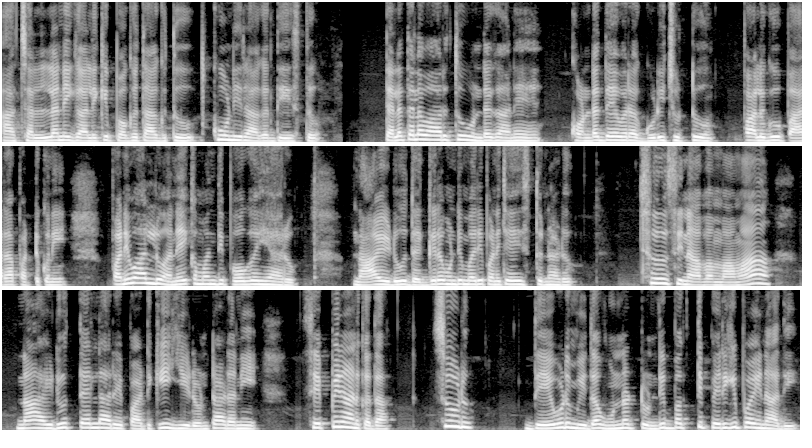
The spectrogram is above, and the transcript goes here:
ఆ చల్లని గాలికి పొగ తాగుతూ కూని రాగం తీస్తూ తెలతెలవారుతూ ఉండగానే కొండదేవర గుడి చుట్టూ పలుగు పారా పట్టుకుని పనివాళ్ళు అనేక మంది పోగయ్యారు. నాయుడు దగ్గర ఉండి మరీ పని చేయిస్తున్నాడు. చూసినావా మామా? నాయుడు తెల్లారేపాటికి ఈడుంటాడని చెప్పినాను కదా. చూడు దేవుడి మీద ఉన్నట్టుండి భక్తి పెరిగిపోయినాది.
